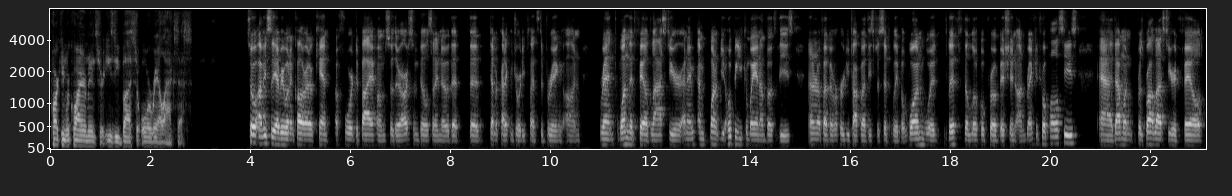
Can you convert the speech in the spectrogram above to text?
parking requirements or easy bus or rail access. So obviously, everyone in Colorado can't afford to buy a home. So there are some bills that I know that the Democratic majority plans to bring on rent. One that failed last year, and I'm, I'm hoping you can weigh in on both of these. I don't know if I've ever heard you talk about these specifically, but one would lift the local prohibition on rent control policies. Uh, that one was brought last year; it failed.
